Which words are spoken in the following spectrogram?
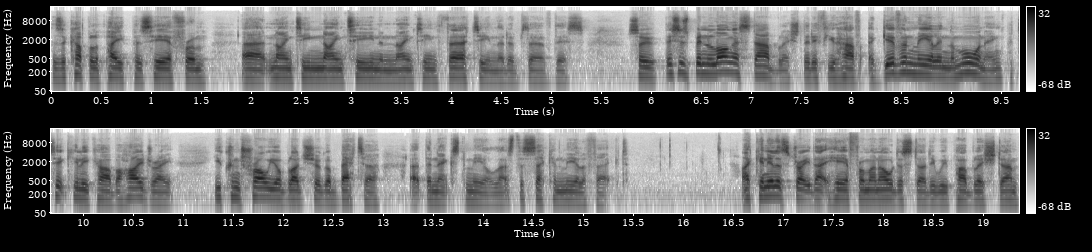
there's a couple of papers here from uh, 1919 and 1913 that observed this. So this has been long established that if you have a given meal in the morning, particularly carbohydrate, you control your blood sugar better at the next meal. That's the second meal effect. I can illustrate that here from an older study we published. Um,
